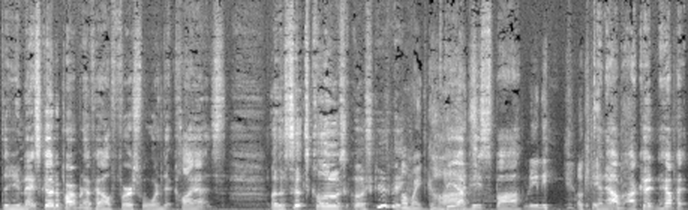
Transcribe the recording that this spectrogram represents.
The New Mexico Department of Health first warned that clients of the Six Close, oh, excuse me, Oh my God. VIP spa Really? Okay. and Al- I couldn't help it.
